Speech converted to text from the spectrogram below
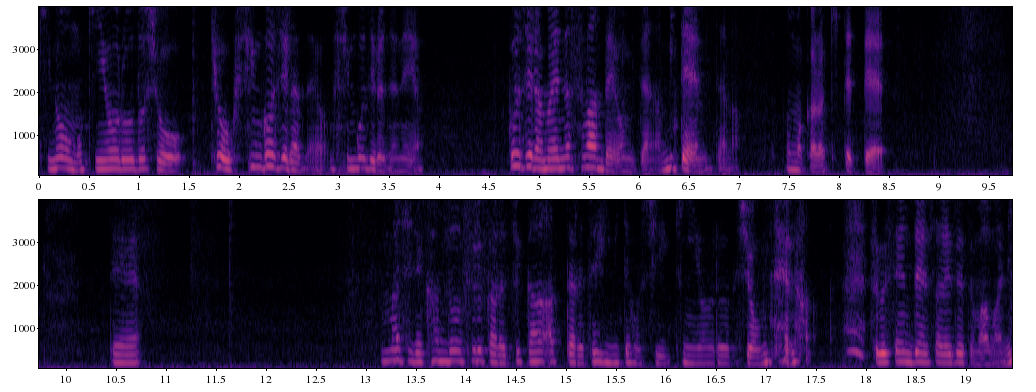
昨日も金曜ロードショー今日「シン・ゴジラだよ」「シン・ゴジラ」じゃねえや「ゴジラマイナスワンだよ」みたいな「見て」みたいな。ママから来てて。でマジで感動するから時間あったらぜひ見てほしい。金曜ロードショーみたいな。すごい宣伝されててママに。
